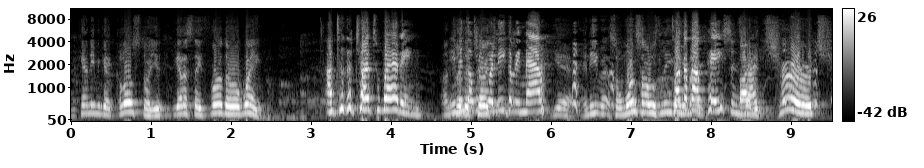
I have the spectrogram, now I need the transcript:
You can't even get close to her. You, you got to stay further away." Until the church wedding. Until even though church, we were legally married. Yeah, and even so, once I was legally talk about patience by right? the church,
